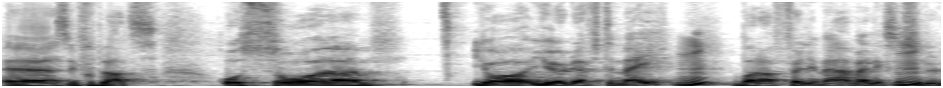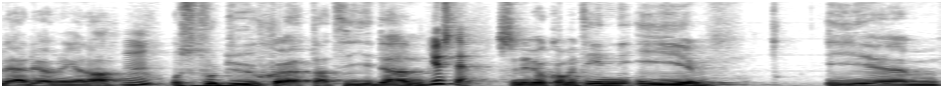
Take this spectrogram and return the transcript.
Eh, så vi får plats. Och så eh, jag gör du efter mig. Mm. Bara följer med mig liksom, så du lär dig övningarna. Och så får du sköta tiden. Just det. Så när vi har kommit in i, i ehm,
